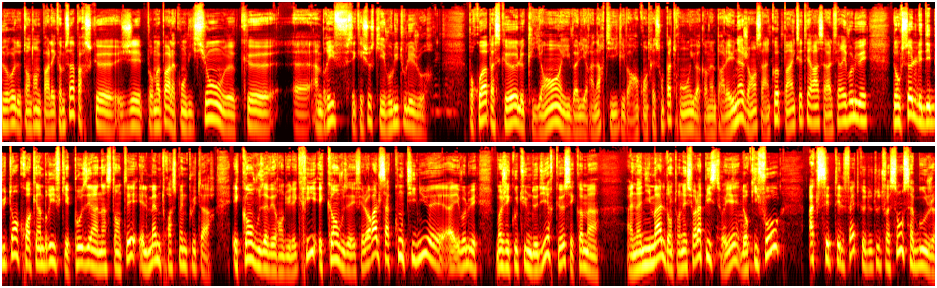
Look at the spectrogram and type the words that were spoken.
heureux de t'entendre parler comme ça parce que j'ai pour ma part la conviction que euh, un brief, c'est quelque chose qui évolue tous les jours. Pourquoi? Parce que le client, il va lire un article, il va rencontrer son patron, il va quand même parler à une agence, à un copain, etc. Ça va le faire évoluer. Donc seuls les débutants croient qu'un brief qui est posé à un instant T est le même trois semaines plus tard. Et quand vous avez rendu l'écrit et quand vous avez fait l'oral, ça continue à, évoluer. Moi, j'ai coutume de dire que c'est comme un, un animal dont on est sur la piste, voyez? Donc il faut accepter le fait que de toute façon, ça bouge.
